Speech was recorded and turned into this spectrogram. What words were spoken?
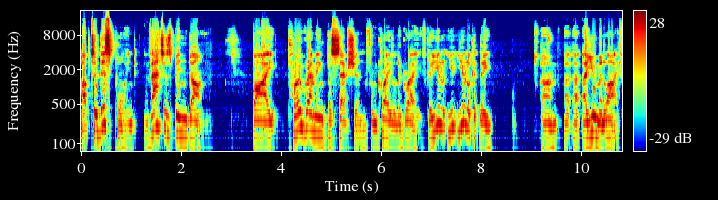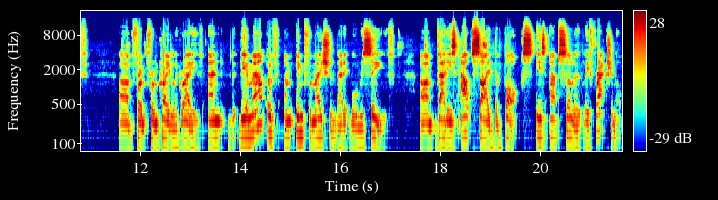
up to this point, that has been done by programming perception from cradle to grave. You, you, you look at the um, a, a, human life uh, from, from cradle to grave, and the, the amount of um, information that it will receive um, that is outside the box is absolutely fractional.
